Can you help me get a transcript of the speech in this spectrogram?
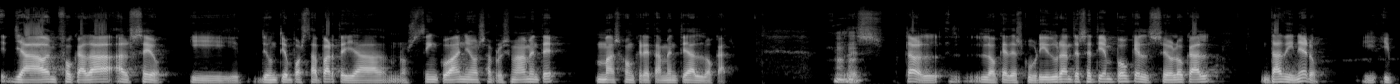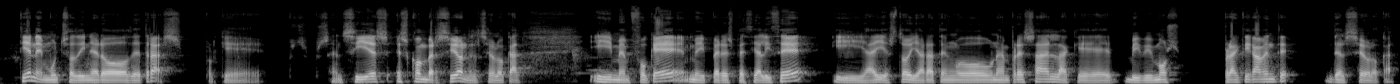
ya enfocada al SEO. Y de un tiempo a esta parte, ya unos 5 años aproximadamente, más concretamente al local. Entonces, claro, lo que descubrí durante ese tiempo que el SEO local da dinero y, tiene mucho dinero detrás, porque pues, en sí es, es conversión el SEO local. Y me enfoqué, me hiperespecialicé y ahí estoy. Ahora tengo una empresa en la que vivimos prácticamente del SEO local.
